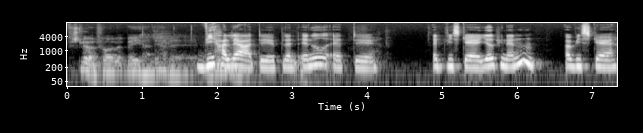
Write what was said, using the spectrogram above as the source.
sløret for, hvad I har lært af? Vi har lært øh, blandt andet, at, øh, at vi skal hjælpe hinanden, og vi skal...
